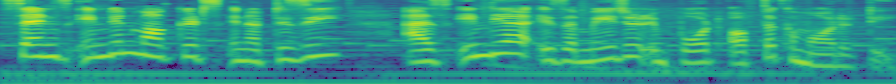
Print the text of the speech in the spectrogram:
sends Indian markets in a tizzy as India is a major import of the commodity.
